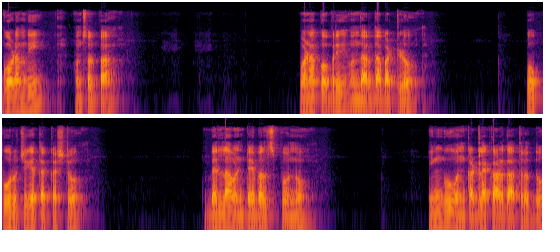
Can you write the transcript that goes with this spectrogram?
ಗೋಡಂಬಿ ಒಂದು ಸ್ವಲ್ಪ. ಒಣ ಕೊಬ್ಬರಿ ಒಂದು ಅರ್ಧ ಬಟ್ಲು. ಉಪ್ಪು ರುಚಿಗೆ ತಕ್ಕಷ್ಟು. ಬೆಲ್ಲ ಒಂದು ಟೇಬಲ್ ಸ್ಪೂನು. ಇಂಗು ಒಂದು ಕಡಲೆಕಾಳು ಗಾತ್ರದ್ದು.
